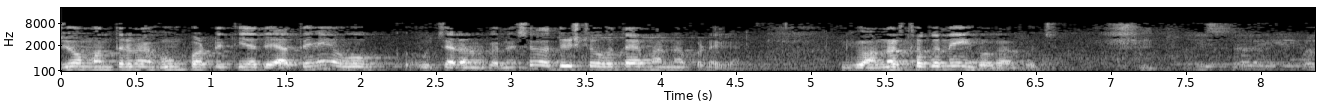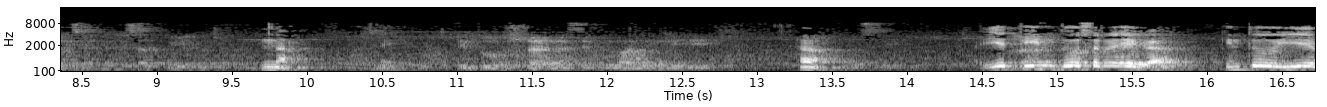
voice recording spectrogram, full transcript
जो मंत्र में हुम पट इत्यादि आते हैं वो उच्चारण करने से अदृष्ट होता है मानना पड़ेगा। क्योंकि अनर्थक नहीं होगा कुछ। ना। दोष रहने से भी मानेंगे हाँ। ये तीन दोष रहेगा किंतु ये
